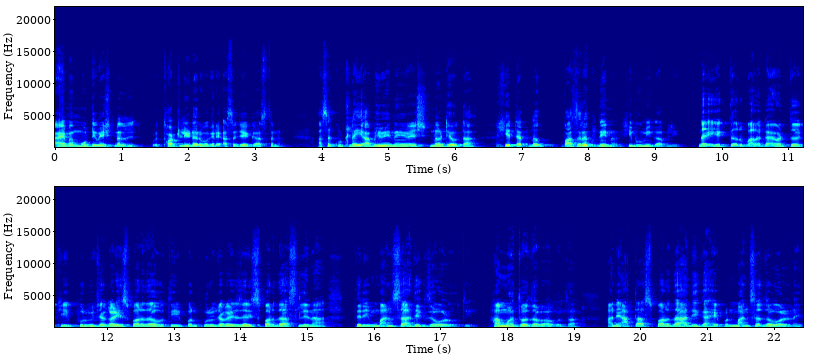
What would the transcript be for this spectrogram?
I am a motivational thought leader वगैरे असं जे एक असतं ना. असं कुठलाही अभिनिवेश न ठेवता हे त्यातनं पाझरत नेणं ही भूमिका आपली नाही एकतर मला काय वाटतं की पूर्वीच्या काळी स्पर्धा होती पण पूर्वीच्या काळी जरी स्पर्धा असली ना तरी माणसं अधिक जवळ होती. हा महत्त्वाचा भाग होता. आणि आता स्पर्धा अधिक आहे पण माणसं जवळ नाहीत.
